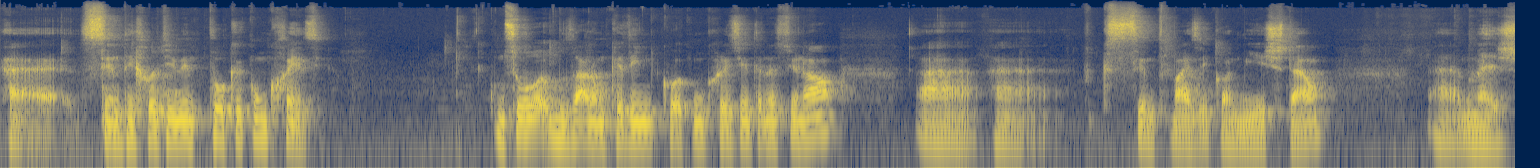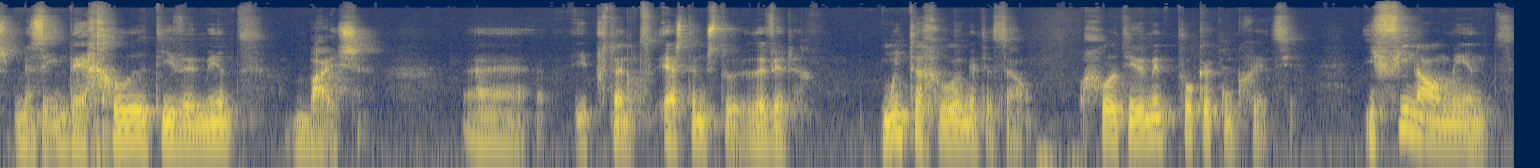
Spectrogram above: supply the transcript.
uh, sentem relativamente pouca concorrência. Começou a mudar um bocadinho com a concorrência internacional, uh, que se sente mais economia e gestão, mas, mas ainda é relativamente baixa. e, portanto, esta mistura de haver muita regulamentação, relativamente pouca concorrência e, finalmente,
